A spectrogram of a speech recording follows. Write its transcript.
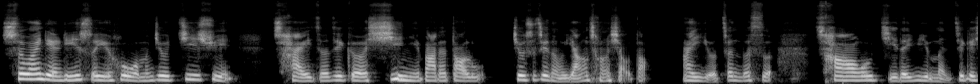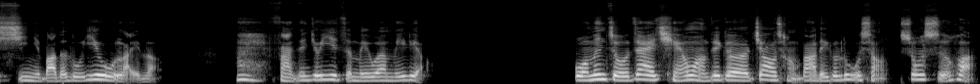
吃完点零食以后，我们就继续。踩着这个稀泥巴的道路，就是这种羊肠小道。哎呦，真的是超级的郁闷，这个稀泥巴的路又来了。哎，反正就一直没完没了。我们走在前往这个教场坝的一个路上，说实话，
